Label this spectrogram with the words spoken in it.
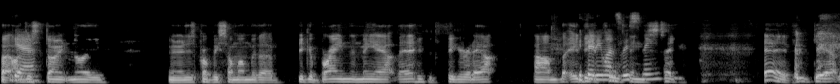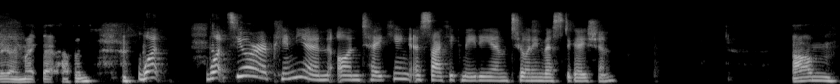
But I just don't know. You know, there's probably someone with a bigger brain than me out there who could figure it out. Um, but it'd if be anyone's a cool listening. thing to see. Yeah, if you get out there and make that happen. what What's your opinion on taking a psychic medium to an investigation? Um,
